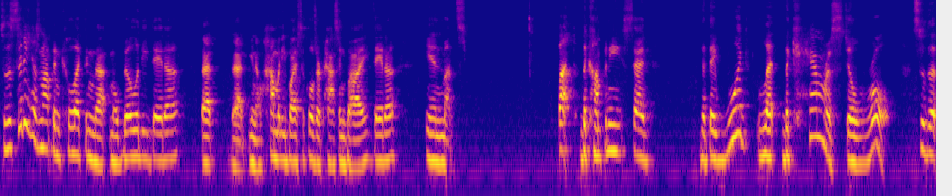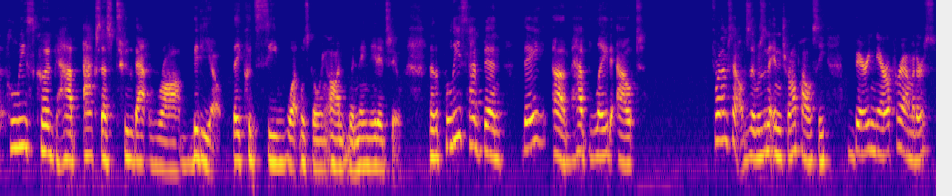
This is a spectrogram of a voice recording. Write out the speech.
So the city has not been collecting that mobility data, that that you know how many bicycles are passing by data in months. But the company said that they would let the cameras still roll so that police could have access to that raw video. They could see what was going on when they needed to. Now, the police have been, they um, have laid out for themselves, it was an internal policy, very narrow parameters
